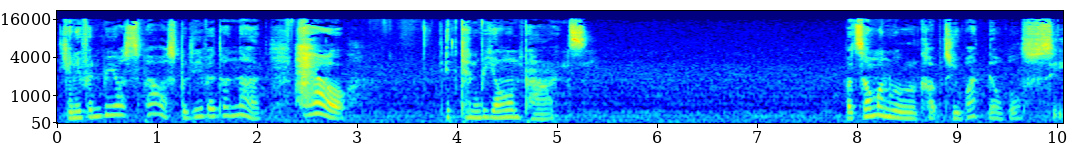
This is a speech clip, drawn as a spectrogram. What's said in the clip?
it can even be your spouse, believe it or not. Hell, it can be your own parents. But someone will look up to you, what they will see.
